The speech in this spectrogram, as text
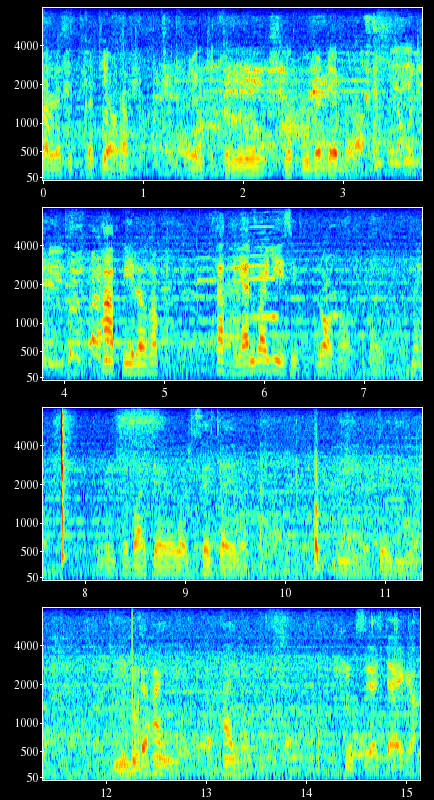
วันละสิบกว่าเที่ยวครับยังคิดถึงหลูกปู่เหมือนเดิมเลยครับห้าปีแล้วครับ ถ้าขยันก็ยี่สิบรอบครับเออไม่ไม่สบายใจแล้วก็เสียใจครับครับดีครับใจดีครับอืมจะให้ครับให้ครับ เสียใจครับ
